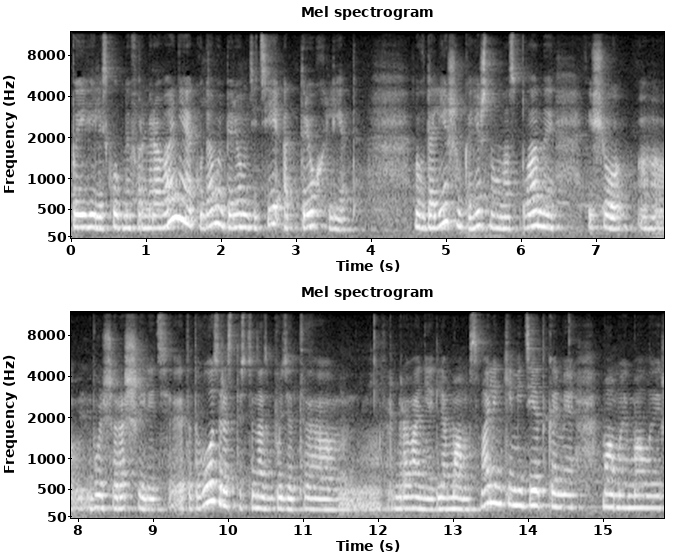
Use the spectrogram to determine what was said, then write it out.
появились клубные формирования, куда мы берем детей от трех лет. Но в дальнейшем, конечно, у нас планы еще а, больше расширить этот возраст. То есть у нас будет формирование для мам с маленькими детками, мама и малыш.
